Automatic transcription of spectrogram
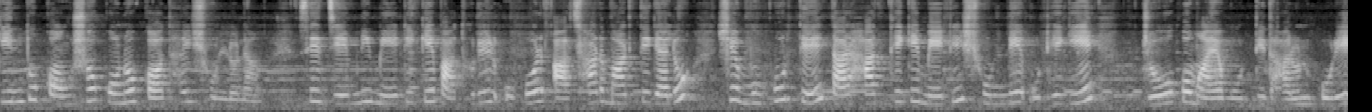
কিন্তু কংস কোনো কথাই শুনল না। সে যেমনি মেয়েটিকে পাথরের উপর আছাড় মারতে গেল, সে মুহূর্তে তার হাত থেকে মেয়েটি শূন্যে উঠে গিয়ে যোগ ও মায়ামূর্তি ধারণ করে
